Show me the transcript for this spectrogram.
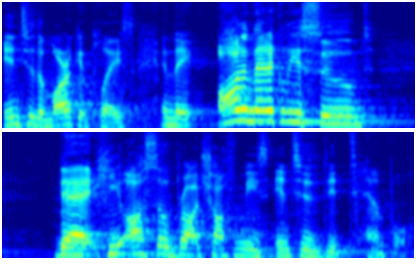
into the marketplace and they automatically assumed that he also brought Trophimus into the temple.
